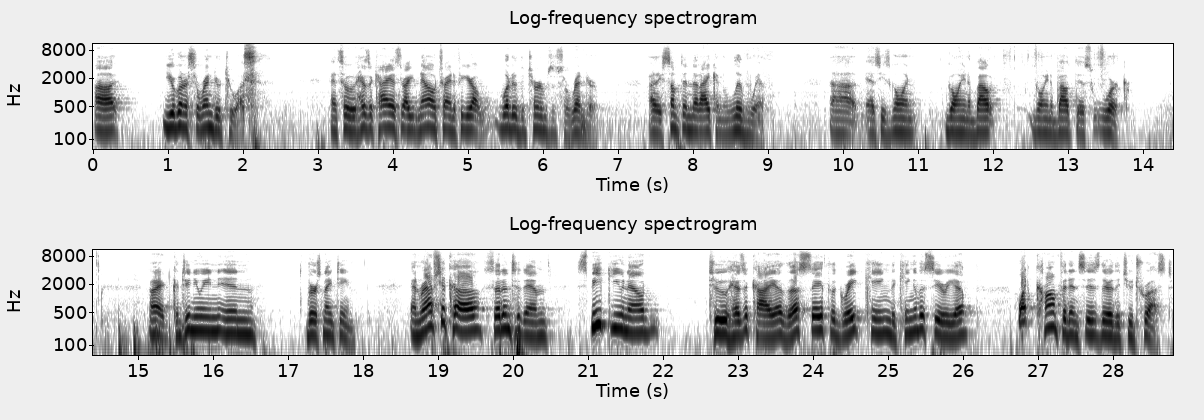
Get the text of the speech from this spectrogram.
uh, you're going to surrender to us. And so Hezekiah is right now trying to figure out what are the terms of surrender. Are they something that I can live with uh, as he's going going about going about this work? All right, continuing in verse 19. And Rabshakeh said unto them, Speak you now to Hezekiah, thus saith the great king, the king of Assyria, What confidence is there that you trust?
